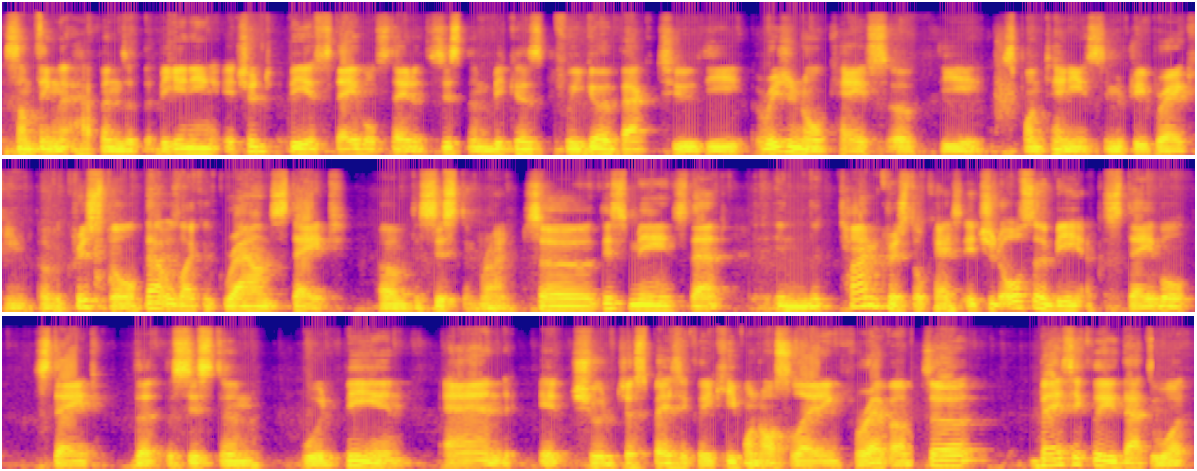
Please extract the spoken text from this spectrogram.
something that happens at the beginning. It should be a stable state of the system because if we go back to the original case of the spontaneous symmetry breaking of a crystal, that was like a ground state of the system, right? So this means that in the time crystal case, it should also be a stable state that the system would be in, and it should just basically keep on oscillating forever. So basically, that's what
